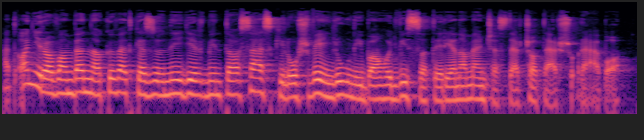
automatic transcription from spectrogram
hát annyira van benne a következő négy év, mint a 100 kilós Wayne Rooney-ban, hogy visszatérjen a Manchester csatársorába.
